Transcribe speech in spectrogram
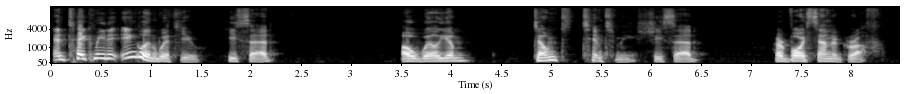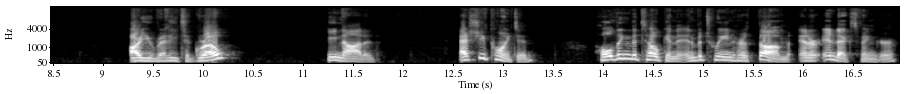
and take me to England with you, he said. Oh, William, don't tempt me, she said. Her voice sounded gruff. Are you ready to grow? He nodded. As she pointed, holding the token in between her thumb and her index finger,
